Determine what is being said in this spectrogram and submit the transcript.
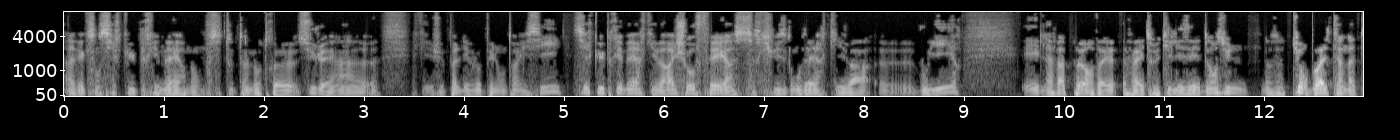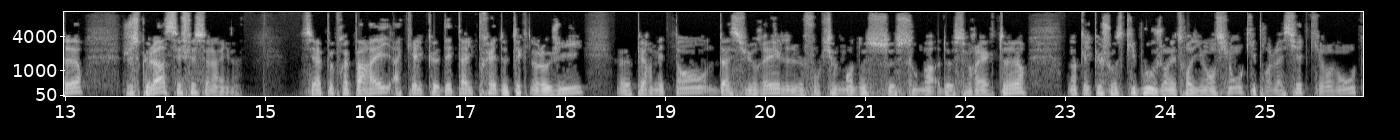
avec son circuit primaire, donc c'est tout un autre sujet, hein, euh, je ne vais pas le développer longtemps ici. Circuit primaire qui va réchauffer un circuit secondaire qui va euh, bouillir, et la vapeur va, être utilisée dans, dans un turbo-alternateur. Jusque-là, c'est Fessenheim. C'est à peu près pareil, à quelques détails près de technologie euh, permettant d'assurer le fonctionnement de ce, de ce réacteur dans quelque chose qui bouge dans les trois dimensions, qui prend l'assiette, qui remonte,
